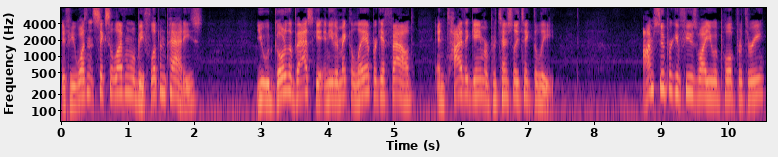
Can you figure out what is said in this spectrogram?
if he wasn't 6'11, would be flipping patties. You would go to the basket and either make a layup or get fouled and tie the game or potentially take the lead. I'm super confused why you would pull up for three.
